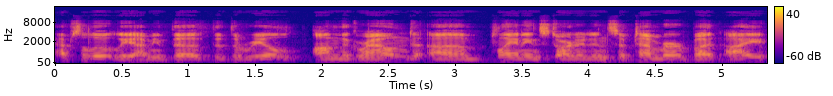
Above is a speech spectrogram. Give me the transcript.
Absolutely. I mean, the the, the real on the ground um, planning started in September, but I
